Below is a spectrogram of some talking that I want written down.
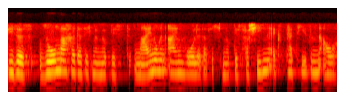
dieses so mache, dass ich mir möglichst Meinungen einhole, dass ich möglichst verschiedene Expertisen auch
